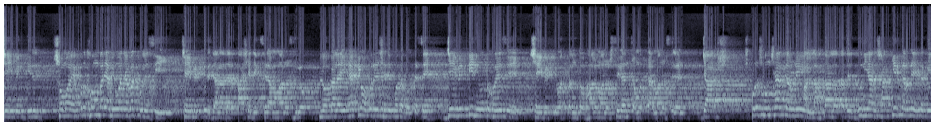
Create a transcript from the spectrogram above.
যেই ব্যক্তির সময় প্রথমবারে আমি ওয়াজাবাত বলেছি, সেই ব্যক্তির জানাজার পাশে দেখছিলাম মানুষগুলো লোকালয়ে একে অপরের সাথে কথা বলতেছে। যেই ব্যক্তি নিহত হয়েছে, সেই ব্যক্তি অত্যন্ত ভালো মানুষ ছিলেন, চমৎকার মানুষ ছিলেন। যার প্রশংসার কারণে আল্লাহ তাআলা তাদের দুনিয়ার সাক্ষীর কারণে তাকে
